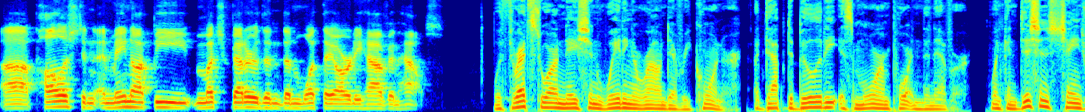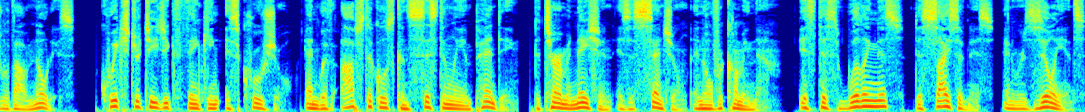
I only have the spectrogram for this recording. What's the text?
uh, polished and, and may not be much better than than what they already have in house? With threats to our nation waiting around every corner, adaptability is more important than ever. When conditions change without notice, quick strategic thinking is crucial. And with obstacles consistently impending, determination is essential in overcoming them. It's this willingness, decisiveness, and resilience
